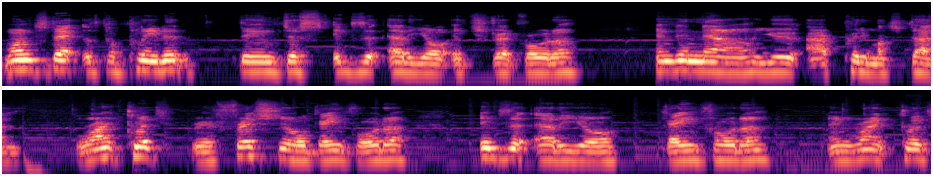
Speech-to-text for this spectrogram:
Once that is completed, then just exit out of your extract folder and then now you are pretty much done. Right click, refresh your game folder, exit out of your game folder and right click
